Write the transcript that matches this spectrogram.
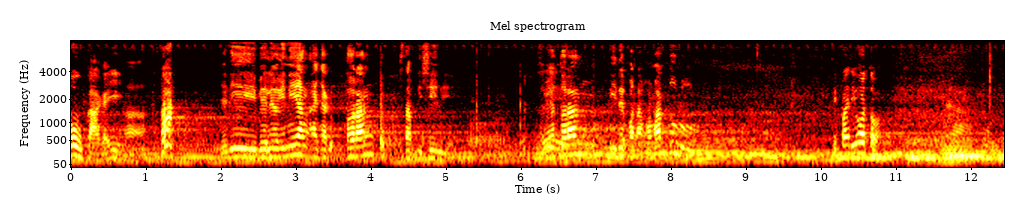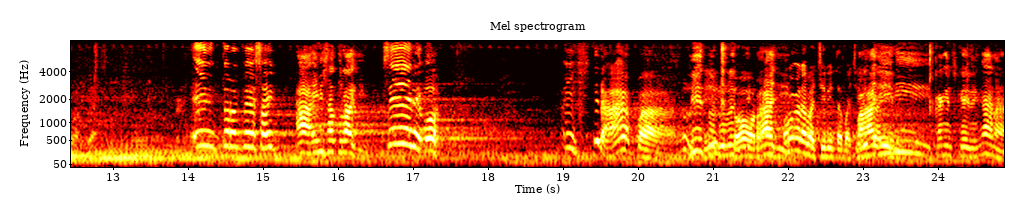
Oh, kagak ini. Ah, Hah? jadi beliau ini yang ajak orang staf di sini. Sebenarnya orang di depan Alfamart dulu. Tipe di Oto. Ya. Luar biasa. Eh, orang saya Ah ini satu lagi. sini, boh. Ih, tidak apa. Situ, sini, dulu Pak Haji. Orang ada baca cerita, baca Pak cerita Haji ini. kangen sekali dengan Ana.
